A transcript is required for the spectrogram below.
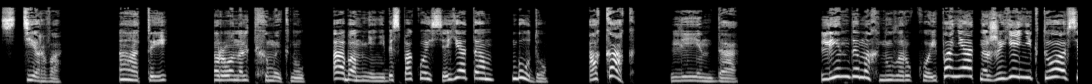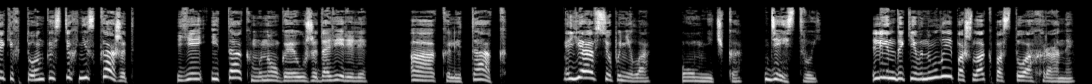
Стерва. А ты? Рональд хмыкнул. Обо мне не беспокойся, я там буду. А как? Линда. Линда махнула рукой. Понятно же, ей никто о всяких тонкостях не скажет. Ей и так многое уже доверили. А коли так... Я все поняла. Умничка. Действуй. Линда кивнула и пошла к посту охраны.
